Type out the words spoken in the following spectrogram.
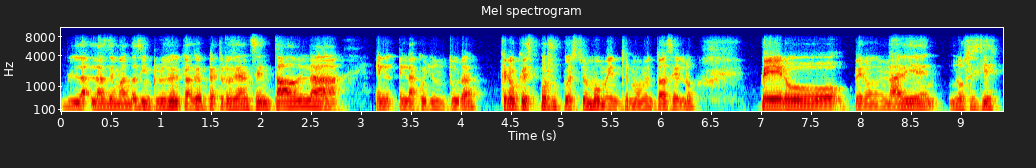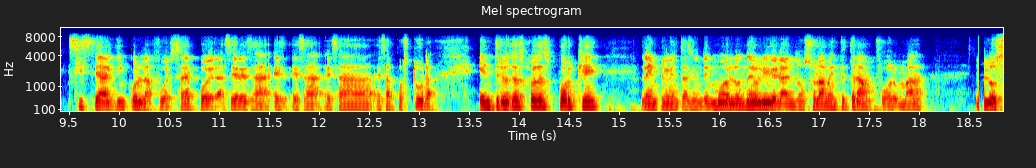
las demandas, incluso en el caso de Petro, se han sentado en la, en, la coyuntura. Creo que es por supuesto el momento, el momento de hacerlo, pero, pero nadie, no sé si existe alguien con la fuerza de poder hacer esa, esa, esa, esa postura. Entre otras cosas porque la implementación del modelo neoliberal no solamente transforma los,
